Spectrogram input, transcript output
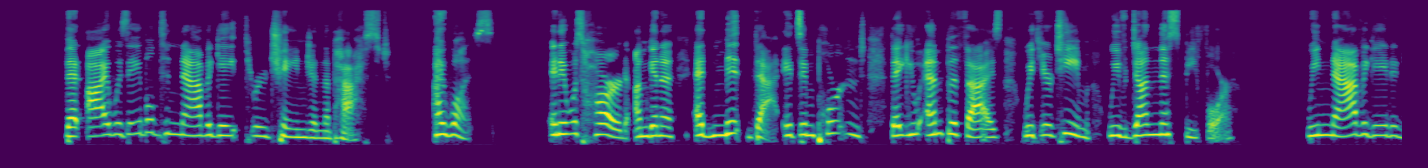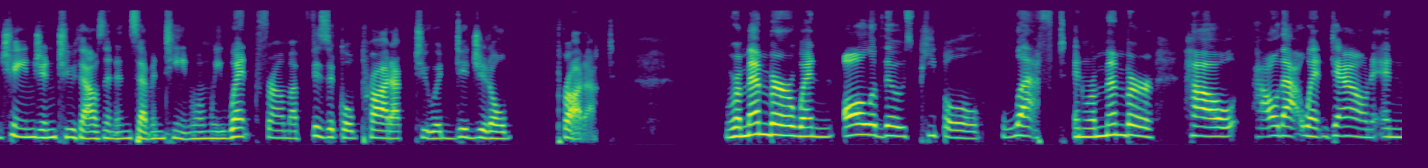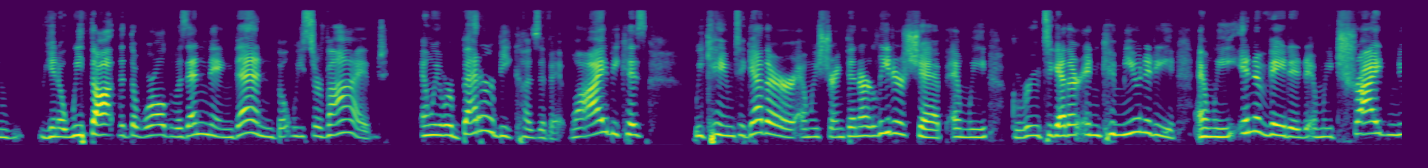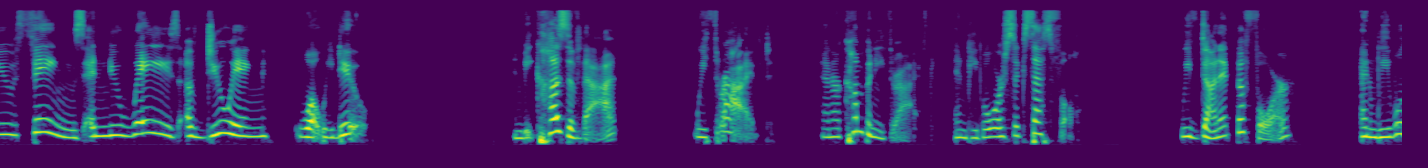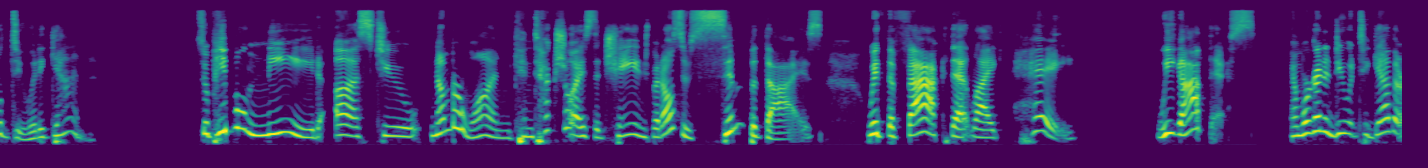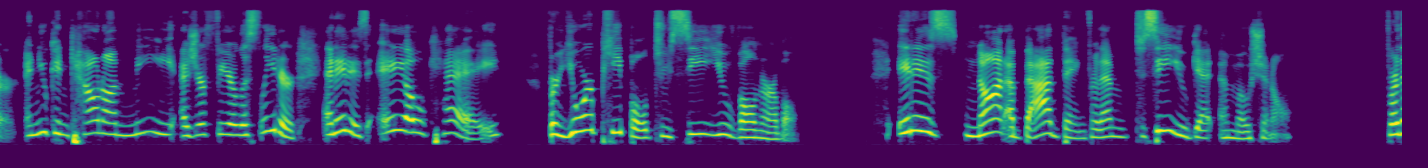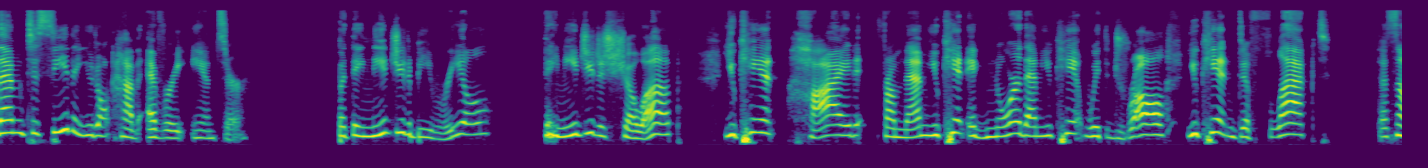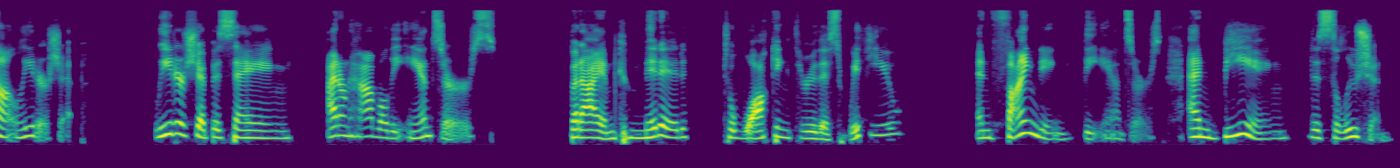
that I was able to navigate through change in the past. I was. And it was hard. I'm going to admit that. It's important that you empathize with your team. We've done this before. We navigated change in 2017 when we went from a physical product to a digital product. Remember when all of those people left and remember how how that went down and you know we thought that the world was ending then but we survived and we were better because of it. Why? Because we came together and we strengthened our leadership and we grew together in community and we innovated and we tried new things and new ways of doing what we do. And because of that, we thrived and our company thrived and people were successful. We've done it before and we will do it again. So people need us to, number one, contextualize the change, but also sympathize with the fact that, like, hey, we got this and we're going to do it together. And you can count on me as your fearless leader. And it is a okay for your people to see you vulnerable. It is not a bad thing for them to see you get emotional, for them to see that you don't have every answer, but they need you to be real. They need you to show up. You can't hide from them. You can't ignore them. You can't withdraw. You can't deflect. That's not leadership. Leadership is saying, I don't have all the answers, but I am committed to walking through this with you and finding the answers and being the solution.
